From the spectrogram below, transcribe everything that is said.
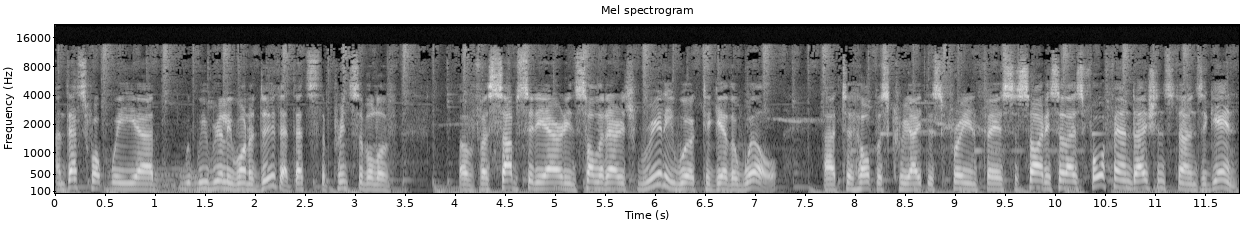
And that's what we, uh, we really want to do that. That's the principle of, of uh, subsidiarity and solidarity It's really work together well uh, to help us create this free and fair society. So those four foundation stones, again,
